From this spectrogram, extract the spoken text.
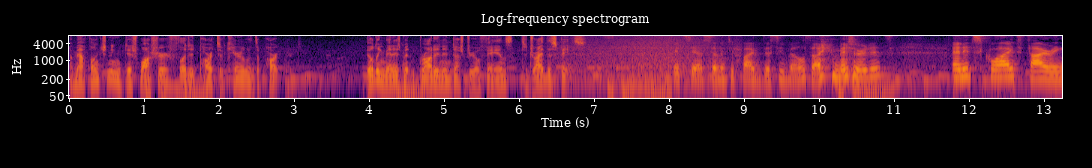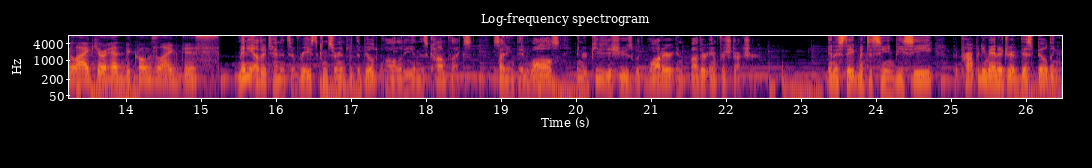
a malfunctioning dishwasher flooded parts of Carolyn's apartment. Building management brought in industrial fans to dry the space. It's yeah, 75 decibels, I measured it. And it's quite tiring, like your head becomes like this. Many other tenants have raised concerns with the build quality in this complex, citing thin walls and repeated issues with water and other infrastructure. In a statement to CNBC, the property manager of this building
